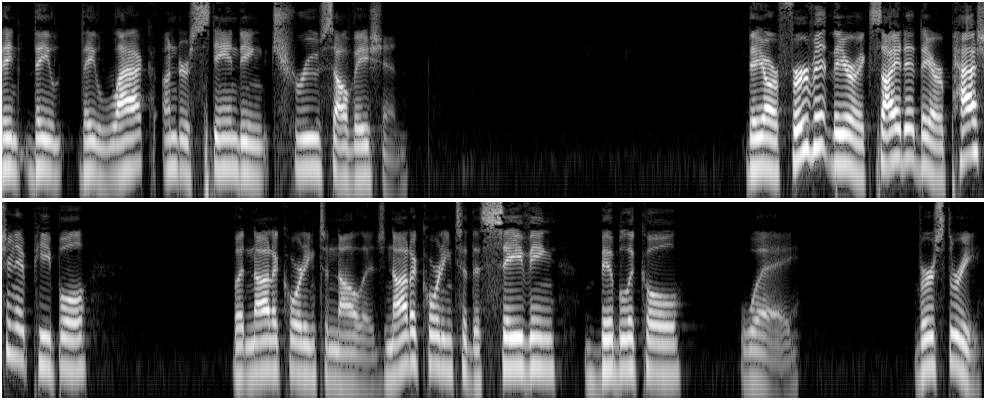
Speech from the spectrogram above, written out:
They, they, they lack understanding true salvation. They are fervent, they are excited, they are passionate people, but not according to knowledge, not according to the saving biblical way. Verse 3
